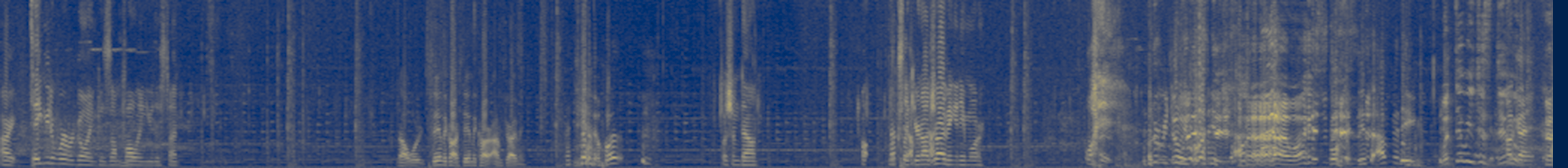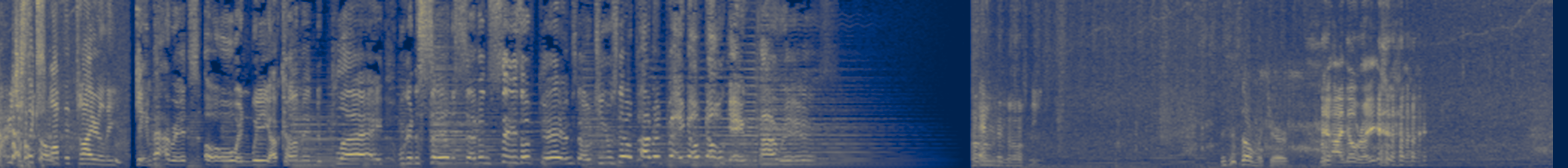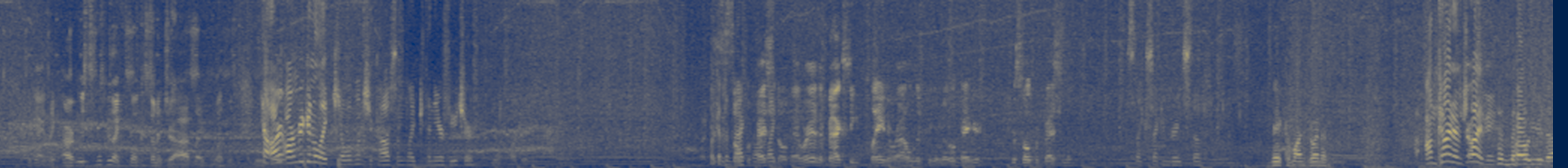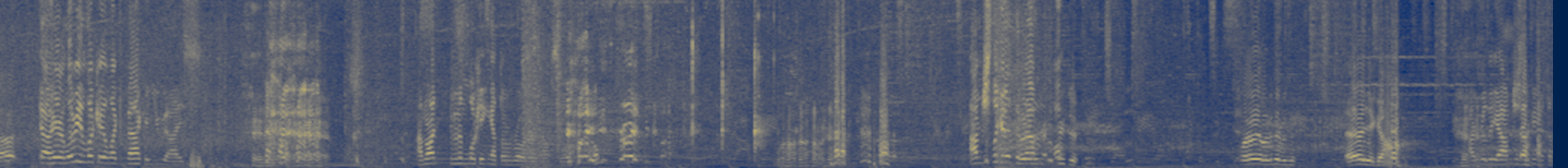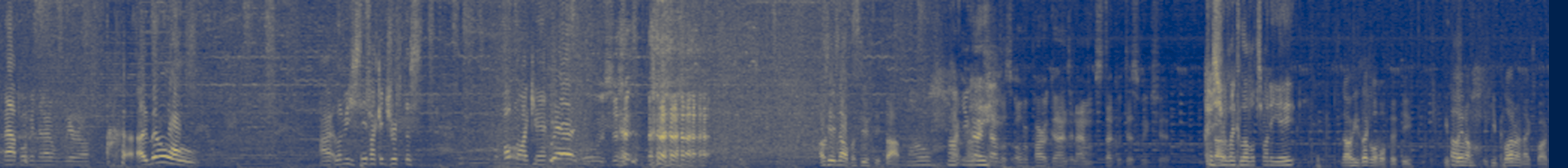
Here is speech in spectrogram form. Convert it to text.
Alright, take me to where we're going, because I'm mm. following you this time. No, we're, stay in the car. Stay in the car. I'm driving. God damn it! What? Push him down. Oh, looks like you're not driving anymore. What? what are we doing? What is What? What is this happening? What did we just do? Okay, we just like swapped entirely. Game pirates, oh, and we are coming to play. We're gonna sail the seven seas of games. No Jews, no pirate bay, no, no game pirates. And This is so mature. I know, right? So guys, like, aren't we supposed to be like focused on a job? Like, what? what yeah, aren't, aren't we gonna like kill a bunch of cops in like the near future? Look at This the is so back wall, like professional, man. We're in the back seat playing around, lifting the middle finger. We're so professional. it's like second grade stuff. Nick, come on, join us. I'm kind of driving. no, you're not. Yeah, here, let me look at like back at you guys. I'm not even looking at the road right now, so. Jesus Christ! I'm just looking at the Wait, map. look at Oh, picture. Wait, wait, look at the picture. There you go. I really am just looking at the map, hoping that I don't veer off. I know. Alright, let me see if I can drift this. Oh, no, I can't. Yeah. Oh shit! Okay, no, but seriously, stop. No, Why not you really. guys have those overpowered guns and I'm stuck with this weak shit? Because you're uh, like level 28. No, he's like level 50. He played Oh. on he played on Xbox,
